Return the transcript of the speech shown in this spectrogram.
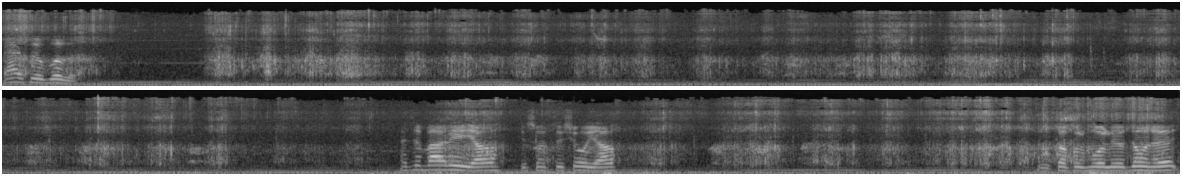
Fast little booger. That's about it, y'all. Just want to show y'all. A couple more little donuts.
